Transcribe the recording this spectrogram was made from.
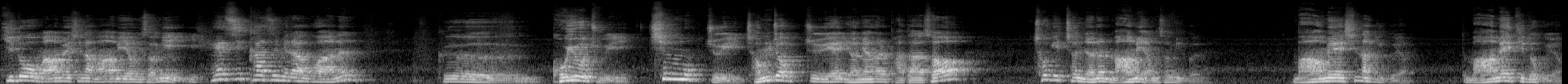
기도 마음의 신화 마음의 영성이 헤시카즘이라고 하는 그 고요주의, 침묵주의, 정적주의의 영향을 받아서 초기 천년은 마음의 영성인 거예요. 마음의 신학이고요. 또 마음의 기도고요.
